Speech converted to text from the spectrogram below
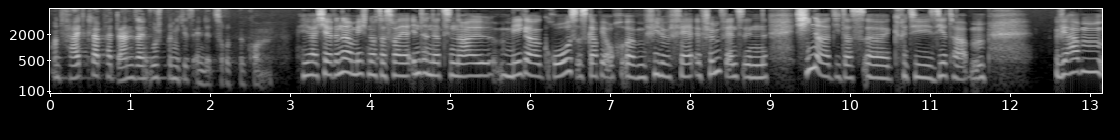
und Fight Club hat dann sein ursprüngliches Ende zurückbekommen. Ja, ich erinnere mich noch, das war ja international mega groß. Es gab ja auch ähm, viele Fa Filmfans in China, die das äh, kritisiert haben. Wir haben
